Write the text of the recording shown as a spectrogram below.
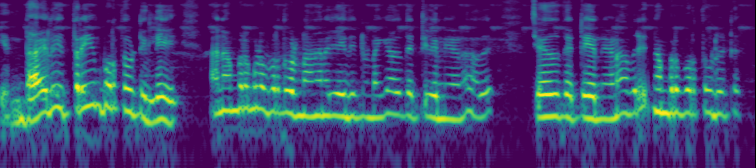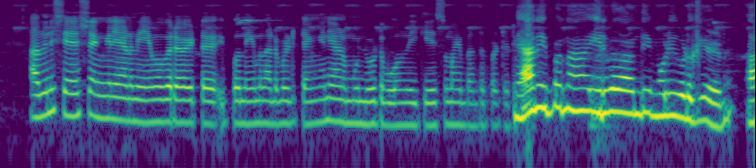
എന്തായാലും ഇത്രയും പുറത്തു വിട്ടില്ലേ? ആ നമ്പറും കൂടെ പുറത്തു വിടണം. അങ്ങനെ ചെയ്തിട്ടുണ്ടെങ്കിൽ അത് തെറ്റ് തന്നെയാണ്. അത് ചെയ്തത് തെറ്റ് തന്നെയാണ്. അവർ നമ്പർ പുറത്തു വിട്ടിട്ട് അതിനുശേഷം എങ്ങനെയാണ് നിയമപരമായിട്ട് ഇപ്പോൾ നിയമ നടപടിയിട്ട് എങ്ങനെയാണ് മുന്നോട്ട് പോകുന്നത് ഈ കേസുമായി ബന്ധപ്പെട്ടിട്ട്? ഞാനിപ്പോൾ നാ ഇരുപതാം തീയതി മൊഴി കൊടുക്കുകയാണ്. ആ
